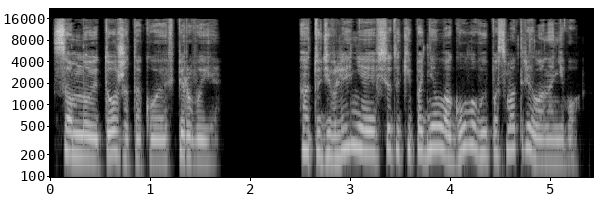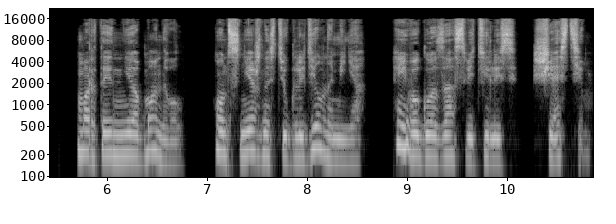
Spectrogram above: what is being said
«Со мной тоже такое впервые». От удивления я все-таки подняла голову и посмотрела на него. Мартейн не обманывал. Он с нежностью глядел на меня, и его глаза светились счастьем.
